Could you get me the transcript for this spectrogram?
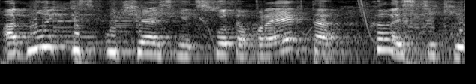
одной из участниц фотопроекта «Холостяки».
